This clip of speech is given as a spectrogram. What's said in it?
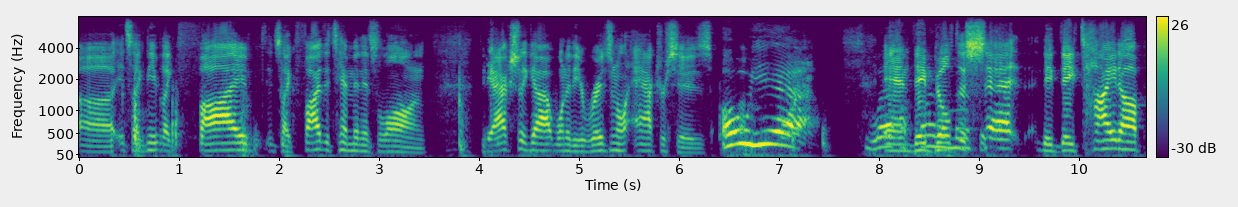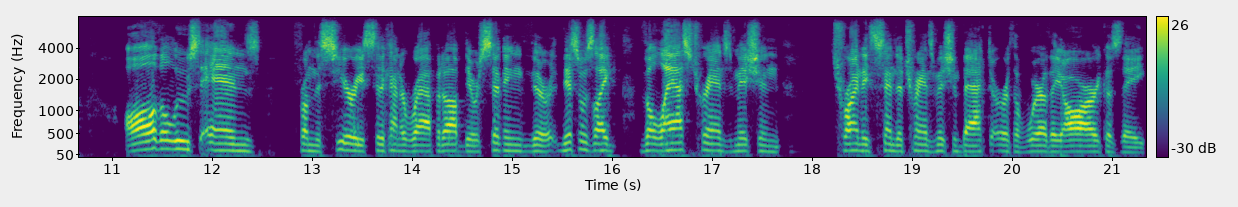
uh, it's like maybe like five. It's like five to ten minutes long. They actually got one of the original actresses Oh, yeah. And they built a set. They they tied up all the loose ends from the series to kind of wrap it up. They were sending their. This was like the last transmission, trying to send a transmission back to Earth of where they are because they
